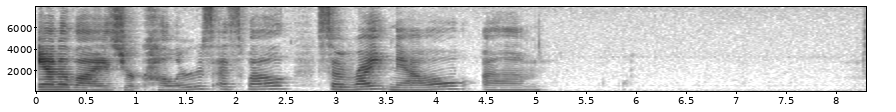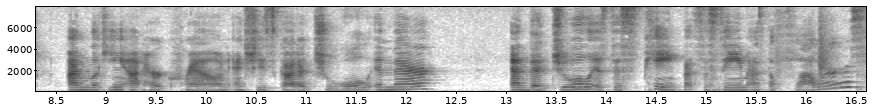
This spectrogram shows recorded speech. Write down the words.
analyze your colors as well. So right now, um, I'm looking at her crown and she's got a jewel in there. And the jewel is this pink that's the same as the flowers,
